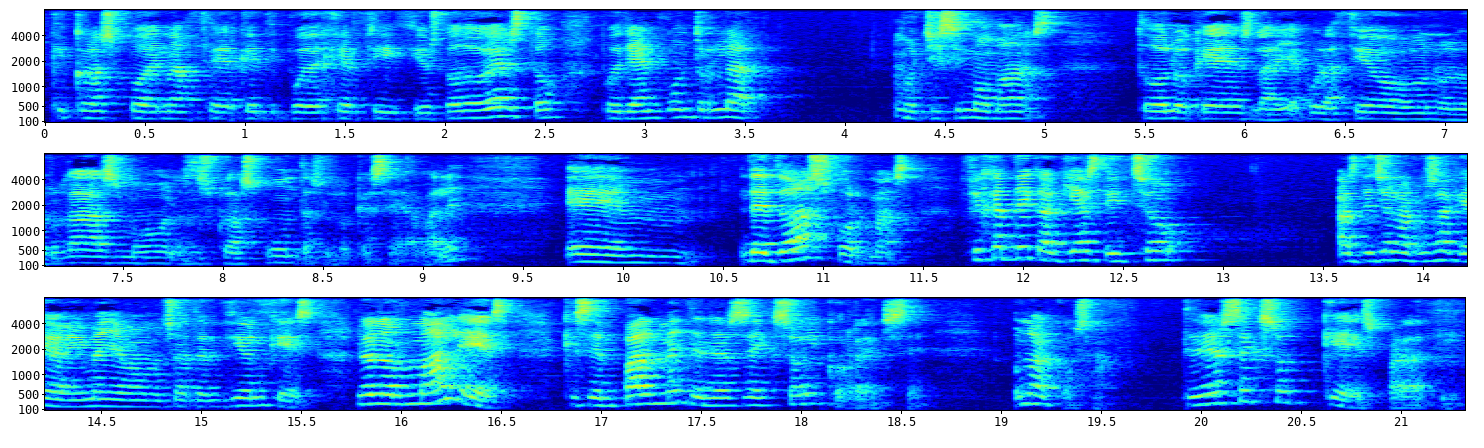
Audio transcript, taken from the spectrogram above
qué cosas pueden hacer, qué tipo de ejercicios, todo esto, podrían controlar muchísimo más todo lo que es la eyaculación o el orgasmo, las dos cosas juntas o lo que sea, ¿vale? Em, de todas formas, fíjate que aquí has dicho has dicho una cosa que a mí me ha llamado mucho la atención, que es, lo normal es que se empalme tener sexo y correrse. Una cosa, tener sexo, ¿qué es para ti?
